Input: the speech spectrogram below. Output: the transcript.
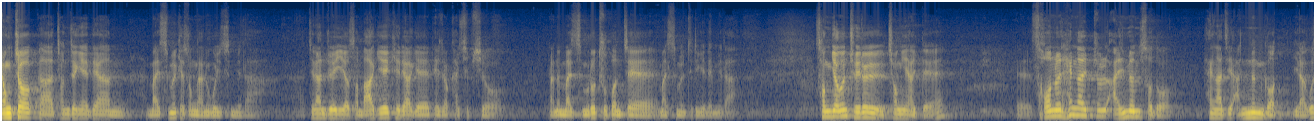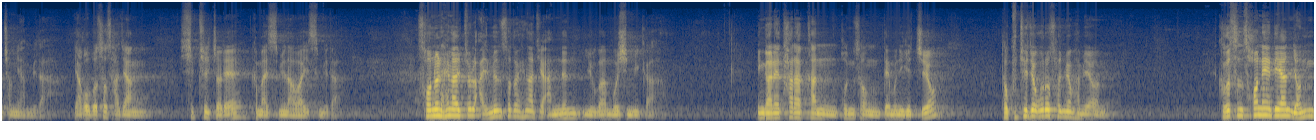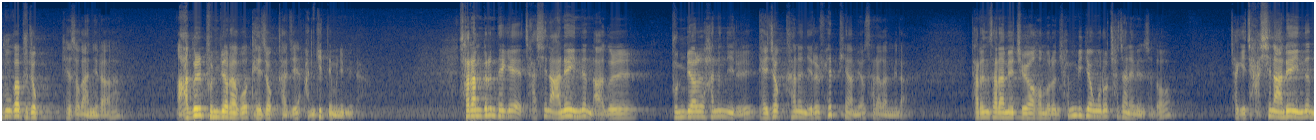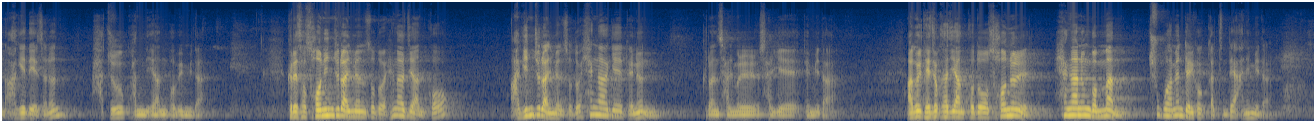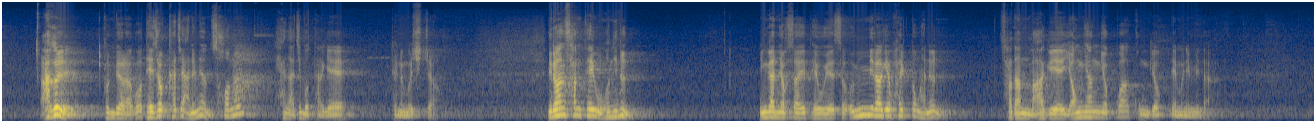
영적 아, 전쟁에 대한 말씀을 계속 나누고 있습니다. 아, 지난주에 이어서 마귀의 계략에 대적하십시오. 라는 말씀으로 두 번째 말씀을 드리게 됩니다. 성경은 죄를 정의할 때 선을 행할 줄 알면서도 행하지 않는 것이라고 정의합니다. 야고보서 4장 17절에 그 말씀이 나와 있습니다. 선을 행할 줄 알면서도 행하지 않는 이유가 무엇입니까? 인간의 타락한 본성 때문이겠지요. 더 구체적으로 설명하면 그것은 선에 대한 연구가 부족해서가 아니라 악을 분별하고 대적하지 않기 때문입니다. 사람들은 대개 자신 안에 있는 악을 분별하는 일을 대적하는 일을 회피하며 살아갑니다. 다른 사람의 죄와 허물은 현미경으로 찾아내면서도 자기 자신 안에 있는 악에 대해서는 아주 관대한 법입니다. 그래서 선인 줄 알면서도 행하지 않고 악인 줄 알면서도 행하게 되는 그런 삶을 살게 됩니다. 악을 대적하지 않고도 선을 행하는 것만 추구하면 될 것 같은데 아닙니다. 악을 분별하고 대적하지 않으면 선을 행하지 못하게 되는 것이죠. 이러한 상태의 원인은 인간 역사의 배후에서 은밀하게 활동하는 사단 마귀의 영향력과 공격 때문입니다.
